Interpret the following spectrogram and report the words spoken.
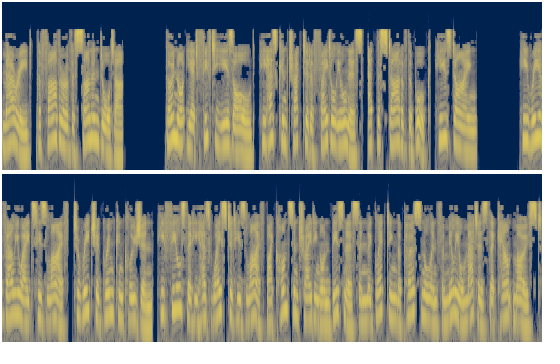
married, the father of a son and daughter. Though not yet 50 years old, he has contracted a fatal illness. At the start of the book, he is dying. He re-evaluates his life, to reach a grim conclusion, he feels that he has wasted his life by concentrating on business and neglecting the personal and familial matters that count most.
